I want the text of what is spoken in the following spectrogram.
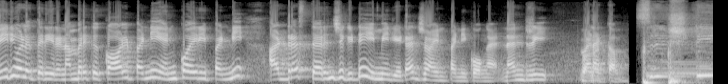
வீடியோல தெரியிற நம்பருக்கு கால் பண்ணி என்கொயரி பண்ணி அட்ரஸ் தெரிஞ்சுக்கிட்டு இமீடியட்டாக ஜாயின் பண்ணிக்கோங்க. நன்றி. வணக்கம். சிருஷ்டி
